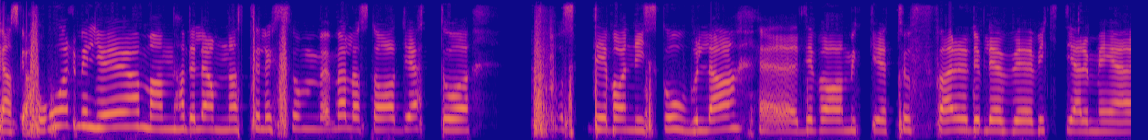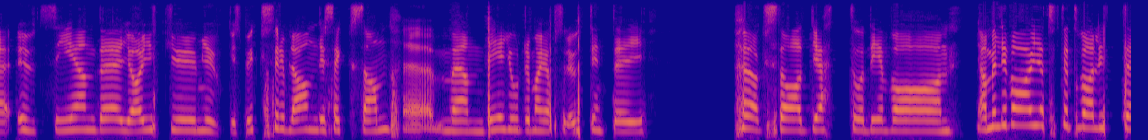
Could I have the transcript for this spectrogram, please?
ganska hård miljö. Man hade lämnat liksom mellanstadiet och, och det var en ny skola. Eh, det var mycket tuffare. Det blev eh, viktigare med utseende. Jag gick ju mjukisbyxor ibland i sexan, eh, men det gjorde man ju absolut inte i högstadiet och det var, ja men det var, jag tyckte att det var lite,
